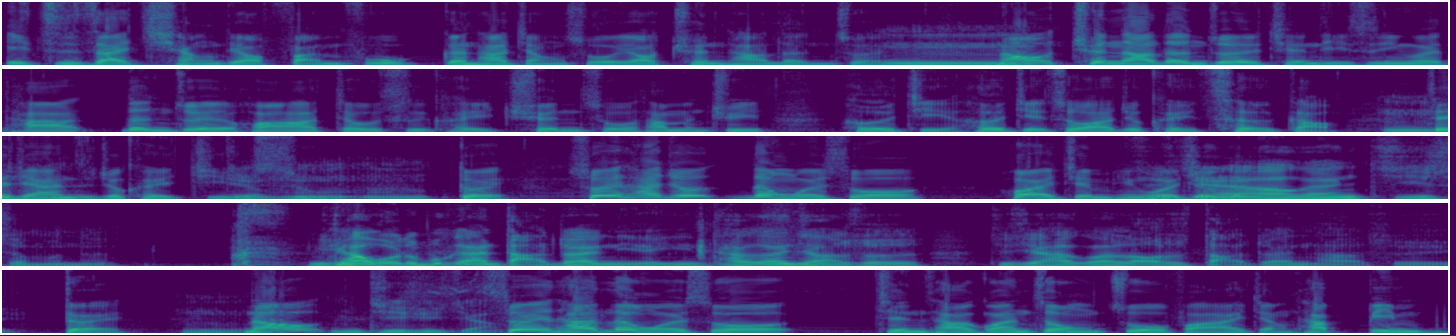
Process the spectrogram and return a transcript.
一直在强调，反复跟他讲说要劝他认罪。嗯，然后劝他认罪的前提是因为他认罪的话，他就是可以劝说他们去和解，和解之后他就可以撤告，嗯这件案子就可以结束。嗯嗯对，所以他就认为说，后来检评会就这检察官急什么呢？你看我都不敢打断你，他刚讲说这检察官老是打断他，所以对，嗯，然后你继续讲，所以他认为说，检察官这种做法来讲，他并不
